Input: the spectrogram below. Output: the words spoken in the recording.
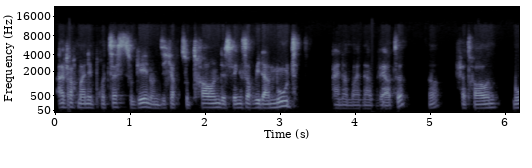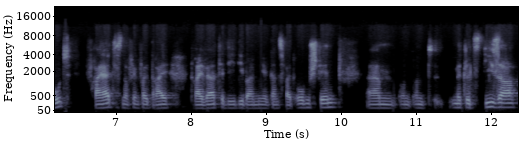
einfach mal in den Prozess zu gehen und sich auch zu trauen. Deswegen ist auch wieder Mut einer meiner Werte. Ja? Vertrauen, Mut, Freiheit, das sind auf jeden Fall drei, drei Werte, die, die bei mir ganz weit oben stehen. Ähm, und, und mittels dieser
